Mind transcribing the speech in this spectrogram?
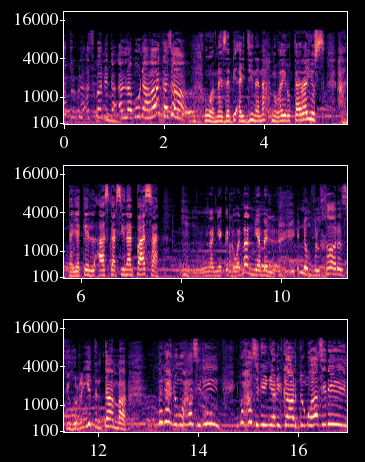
نترك الأسبان يتألمون هكذا؟ وماذا بأيدينا نحن غير التريث حتى يكل العسكر سنان باشا. لن يكل ولن يمل. إنهم في الخارج في حرية تامة. أما نحن محاصرين؟ محاصرين يا ريكاردو محاصرين.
